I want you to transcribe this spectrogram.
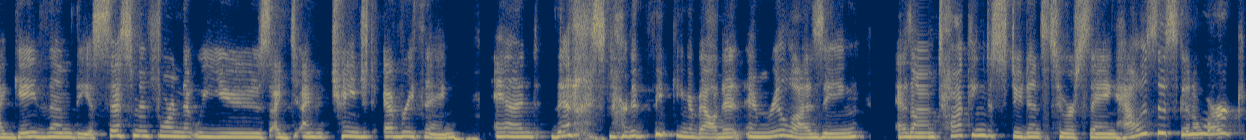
I gave them the assessment form that we use. I, I changed everything. And then I started thinking about it and realizing as I'm talking to students who are saying, How is this going to work?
